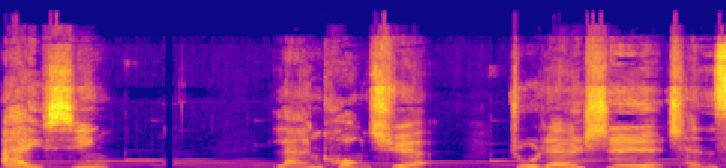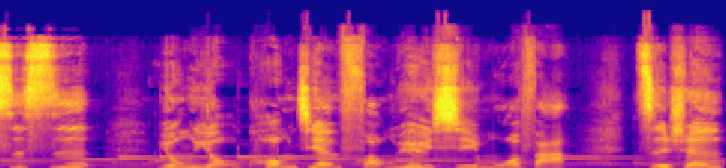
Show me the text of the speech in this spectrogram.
爱心。蓝孔雀，主人是陈思思，拥有空间防御系魔法。自身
